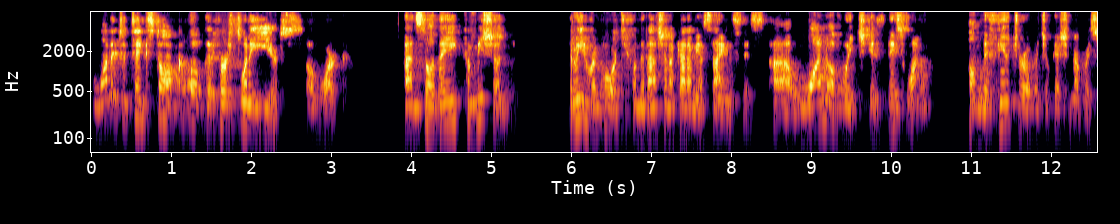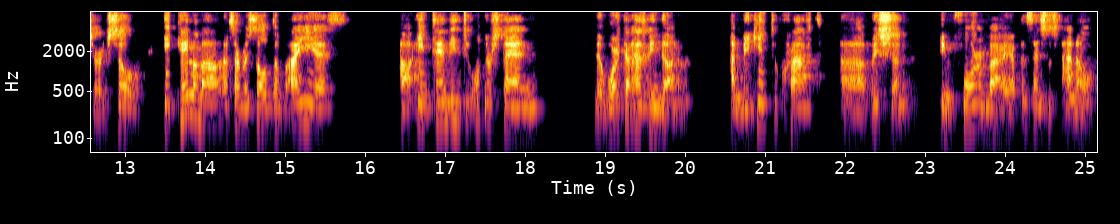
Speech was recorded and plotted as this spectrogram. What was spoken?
wanted to take stock of the first 20 years of work. And so they commissioned three reports from the National Academy of Sciences, uh, one of which is this one on the future of educational research. So it came about as a result of IES uh, intending to understand the work that has been done and begin to craft a vision informed by a consensus panel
